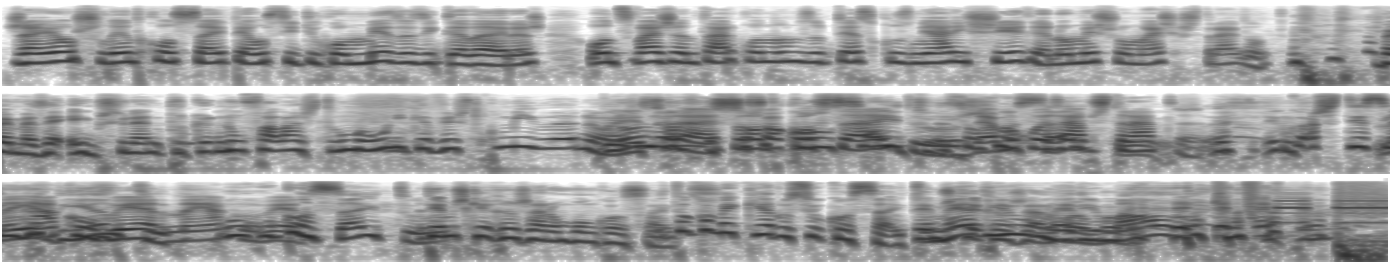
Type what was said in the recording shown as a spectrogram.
já é um excelente conceito. É um sítio com mesas e cadeiras onde se vai jantar quando não nos apetece cozinhar e chega. Não mexam mais que estragam. Bem, mas é impressionante porque não falaste uma única vez de comida, não é? Não, Só- não, são só de conceitos. São É uma coisa conceitos. abstrata. Eu gosto desse Nem há ingrediente. cover, nem há o, cover. o conceito. Temos que arranjar um bom conceito. Então como é que era o seu conceito? Temos que médio, arranjar uma médio boa- mal?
